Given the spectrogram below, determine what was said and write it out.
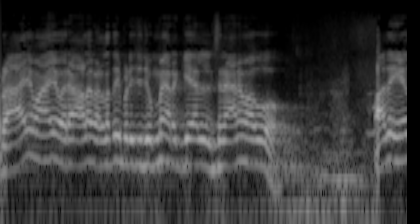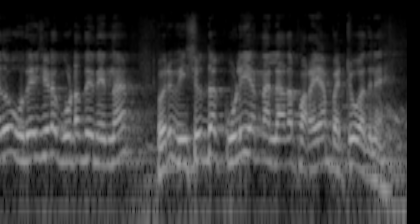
പ്രായമായ ഒരാളെ വെള്ളത്തിൽ പിടിച്ച് ചുമ്മ ഇറക്കിയാൽ സ്നാനമാകുമോ അത് ഏതോ ഉദ്ദേശിയുടെ കൂട്ടത്തിൽ നിന്ന് ഒരു വിശുദ്ധ കുളി എന്നല്ലാതെ പറയാൻ പറ്റുമോ അതിനെ?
